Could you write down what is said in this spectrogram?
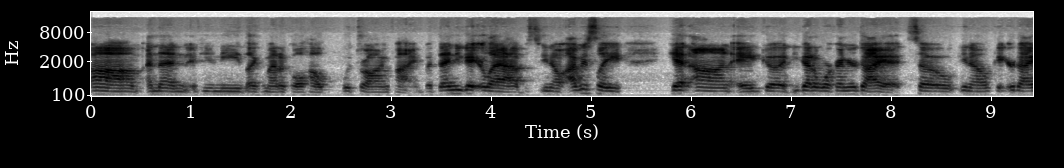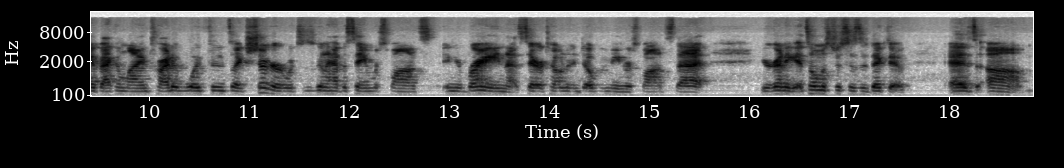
Um, and then if you need like medical help withdrawing, fine. But then you get your labs, you know, obviously get on a good you got to work on your diet. So you know get your diet back in line. Try to avoid foods like sugar which is going to have the same response in your brain that serotonin and dopamine response that you're going to get. It's almost just as addictive as um,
